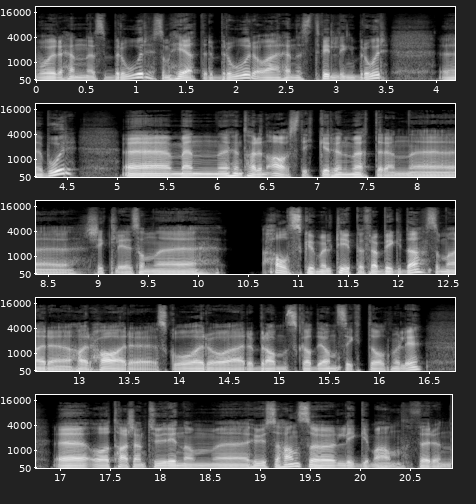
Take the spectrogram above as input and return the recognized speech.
hvor hennes bror, som heter Bror og er hennes tvillingbror, eh, bor. Eh, men hun tar en avstikker. Hun møter en skikkelig sånn halvskummel type fra bygda, som er, har hareskår og er brannskadd i ansiktet og alt mulig. Og tar seg en tur innom huset hans og ligger med han før hun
